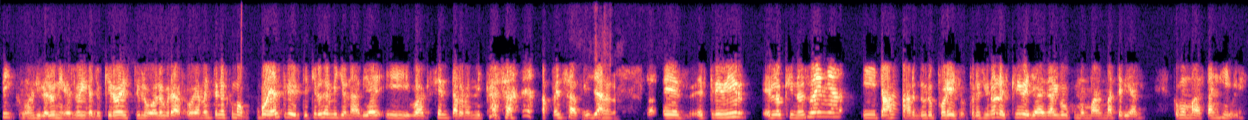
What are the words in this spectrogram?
sí, como decirle al universo, diga, yo quiero esto y lo voy a lograr. Obviamente no es como, voy a escribir que quiero ser millonaria y voy a sentarme en mi casa a pensar y ya. Es escribir lo que uno sueña y trabajar duro por eso. Pero si uno lo escribe ya es algo como más material, como más tangible.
